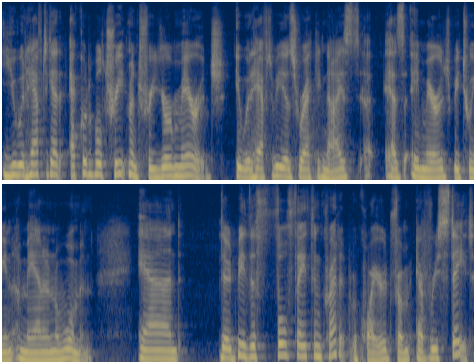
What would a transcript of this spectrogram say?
you would have to get equitable treatment for your marriage. It would have to be as recognized as a marriage between a man and a woman. And there'd be the full faith and credit required from every state.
